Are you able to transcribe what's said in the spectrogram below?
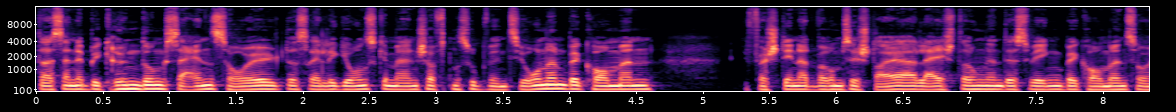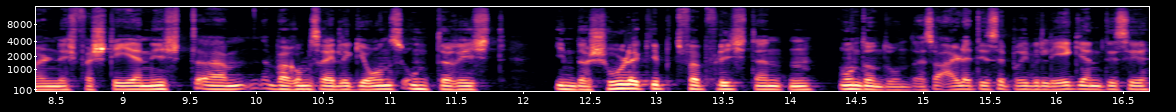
das eine Begründung sein soll, dass Religionsgemeinschaften Subventionen bekommen. Ich verstehe nicht, warum sie Steuererleichterungen deswegen bekommen sollen. Ich verstehe nicht, ähm, warum es Religionsunterricht in der Schule gibt, verpflichtenden und, und, und. Also alle diese Privilegien, die sie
